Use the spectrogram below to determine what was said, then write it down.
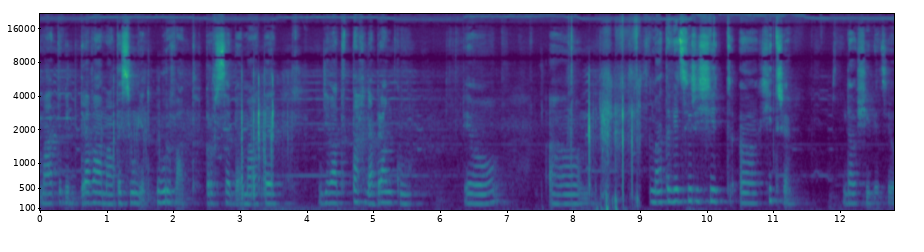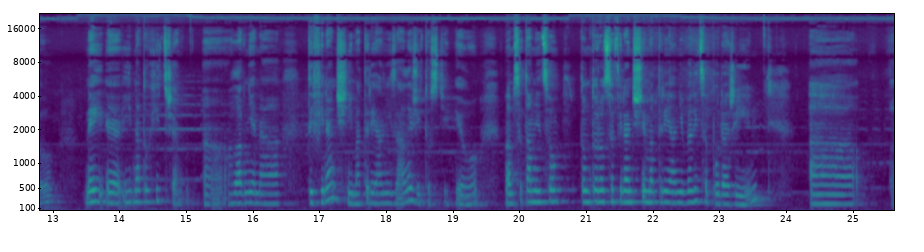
Máte být dravá, máte si umět urvat pro sebe, máte dělat tah na branku. Jo? A máte věci řešit uh, chytře. Další věc, jo? Nej, uh, jít na to chytře. Uh, hlavně na ty finanční, materiální záležitosti, jo. Vám se tam něco v tomto roce finančně, materiálně velice podaří a, a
